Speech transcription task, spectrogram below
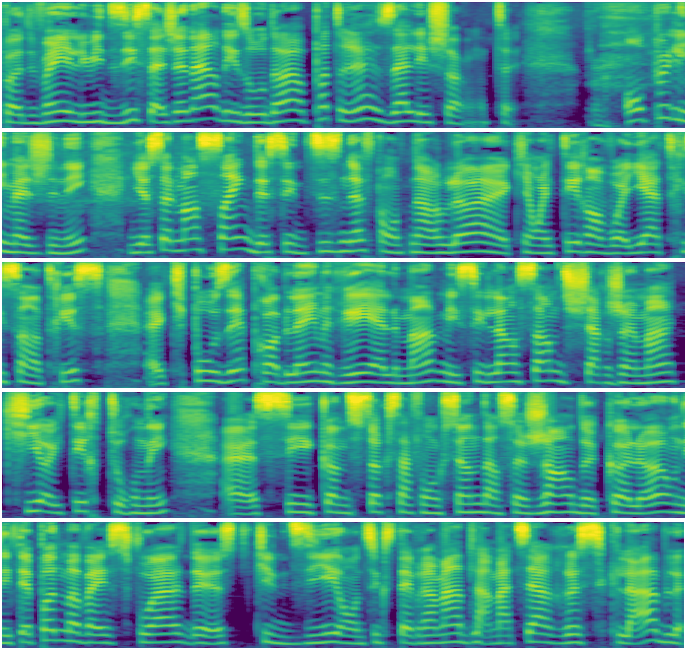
Potvin, lui dit ça génère des odeurs pas très alléchantes. On peut l'imaginer. Il y a seulement cinq de ces 19 conteneurs-là euh, qui ont été renvoyés à Tricentris, euh, qui posaient problème réellement, mais c'est l'ensemble du chargement qui a été retourné. Euh, c'est comme ça que ça fonctionne dans ce genre de cas-là. On n'était pas de mauvaise foi de ce qu'il dit. On dit que c'était vraiment de la matière recyclable,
